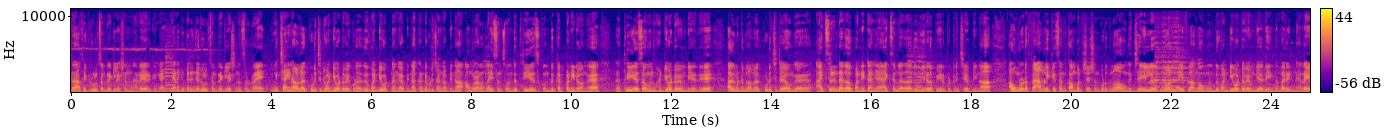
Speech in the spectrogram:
டிராஃபிக் ரூல்ஸ் அண்ட் ரெகுலேஷன் நிறைய இருக்குங்க. எனக்கு தெரிஞ்ச ரூல்ஸ் அண்ட் ரெகுலேஷனை சொல்கிறேன் இங்கே சைனாவில் குடிச்சிட்டு வண்டி ஓட்டவே கூடாது. வண்டி ஓட்டினாங்க அப்படின்னா கண்டுபிடிச்சாங்க அப்படின்னா அவங்களோட லைசன்ஸ் வந்து த்ரீ இயர்ஸ்க்கு வந்து கட் பண்ணிவிடுவாங்க த்ரீ இயர்ஸ் அவங்க வந்து வண்டி ஓட்டவே முடியாது. அது மட்டும் இல்லாமல் குடிச்சிட்டு அவங்க ஆக்சிடென்ட் ஏதாவது பண்ணிட்டாங்க ஆக்சிடெண்ட்டில் ஏதாவது உயிரிழப்பு ஏற்பட்டுருச்சு அப்படின்னா அவங்களோட ஃபேமிலிக்கு சம் காம்பன்சேஷன் கொடுக்கணும் அவங்க ஜெயிலில் இருக்கணும் லைஃப் லாங் அவங்க வந்து வண்டி ஓட்டவே முடியாது. இந்த மாதிரி நிறைய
